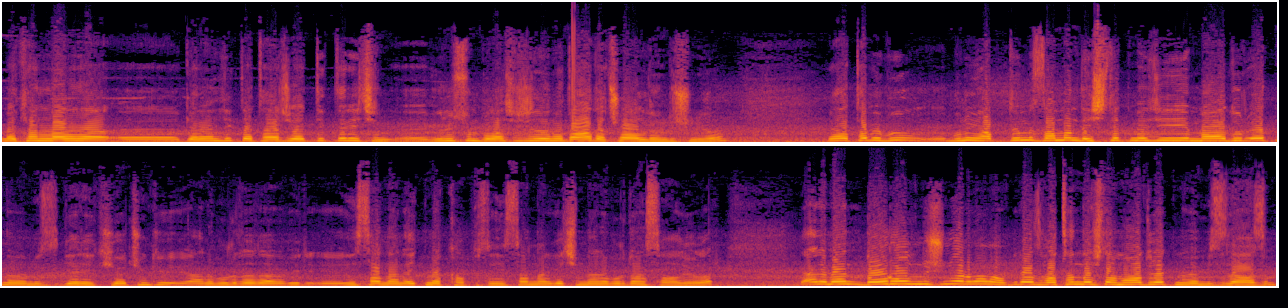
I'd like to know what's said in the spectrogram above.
mekanlarına e, genellikle tercih ettikleri için e, virüsün bulaşıcılığını daha da çoğaldığını düşünüyorum. Ya tabii bu bunu yaptığımız zaman da işletmeciyi mağdur etmememiz gerekiyor. Çünkü yani burada da bir e, insanların ekmek kapısı, insanlar geçimlerini buradan sağlıyorlar. Yani ben doğru olduğunu düşünüyorum ama biraz vatandaşla mağdur etmememiz lazım.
